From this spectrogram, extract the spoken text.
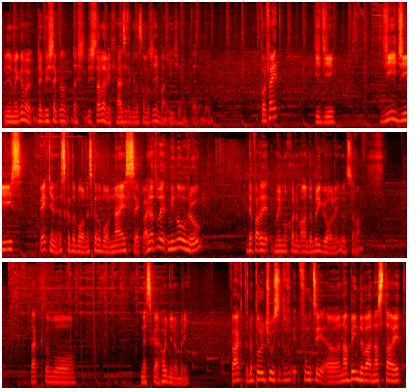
To mě mega baví. Tak když takhle, když takhle vychází, tak mě to samozřejmě baví, že to je dobrý. Perfect? GG. GG's. Pěkně, dneska to bylo, dneska to bylo nice, jako až na tu minulou hru, kde padly mimochodem ale dobrý góly docela, tak to bylo dneska hodně dobrý. Fakt, doporučuji si tu funkci uh, nabindovat, nastavit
